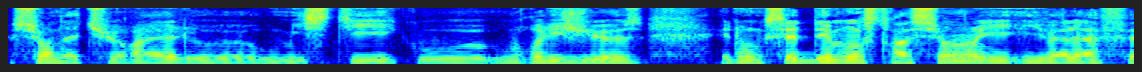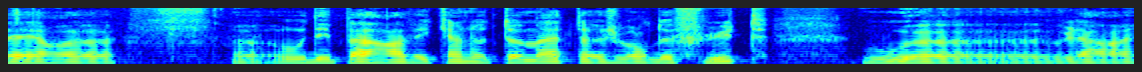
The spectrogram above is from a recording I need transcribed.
surnaturelle ou, mystique ou, religieuse. Et donc cette démonstration, il, va la faire euh, au départ avec un automate joueur de flûte. où là,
